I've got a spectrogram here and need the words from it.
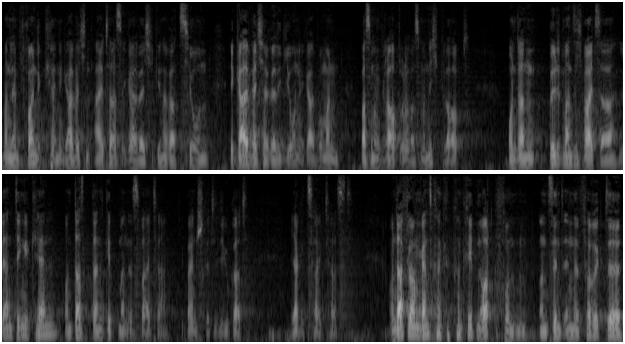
man lernt Freunde kennen, egal welchen Alters, egal welche Generation, egal welcher Religion, egal wo man, was man glaubt oder was man nicht glaubt. Und dann bildet man sich weiter, lernt Dinge kennen und das, dann gibt man es weiter. Die beiden Schritte, die du gerade ja gezeigt hast. Und dafür haben wir einen ganz konkreten Ort gefunden und sind in eine verrückte,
